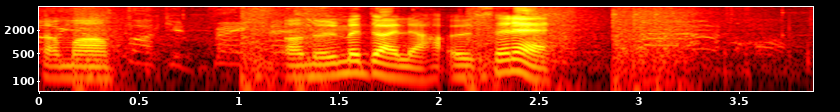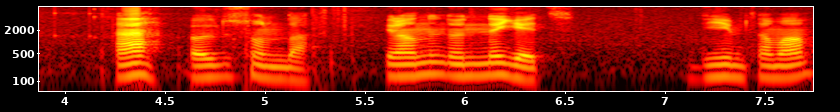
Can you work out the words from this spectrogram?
Tamam. Lan ölmedi hala. Ölsene. Heh öldü sonunda. Bir anın önüne git. Diyeyim tamam.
